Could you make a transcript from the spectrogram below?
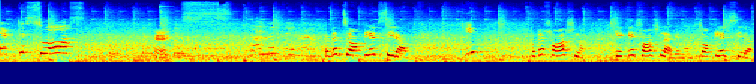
একটা সস ওটা চকলেট সিরাপ ওটা সস না। কেকে সস লাগে না? চকলেট সিরাপ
